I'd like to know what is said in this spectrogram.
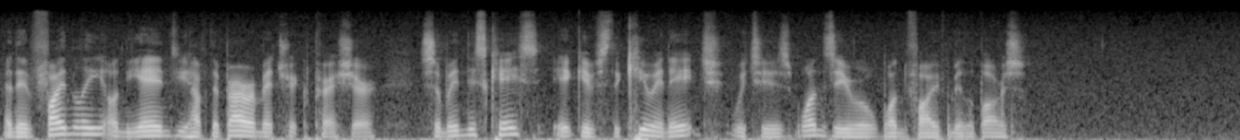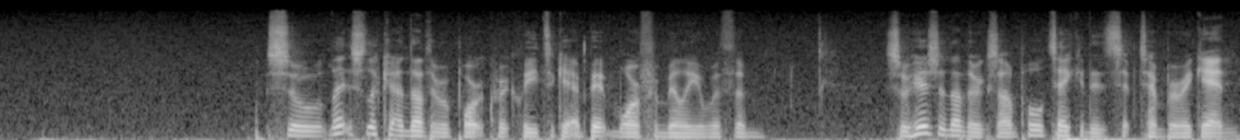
And then finally, on the end, you have the barometric pressure. So in this case, it gives the QNH, which is 1015 millibars. So let's look at another report quickly to get a bit more familiar with them. So here's another example taken in September again,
